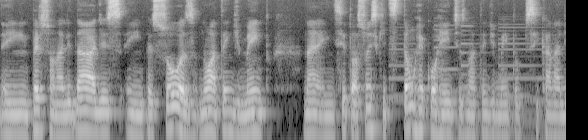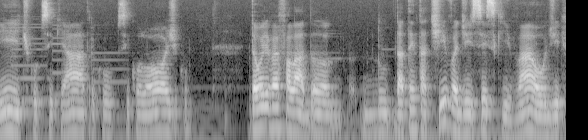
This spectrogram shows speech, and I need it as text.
em personalidades, em pessoas no atendimento né, em situações que estão recorrentes no atendimento psicanalítico, psiquiátrico, psicológico. Então ele vai falar do, do, da tentativa de se esquivar ou de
